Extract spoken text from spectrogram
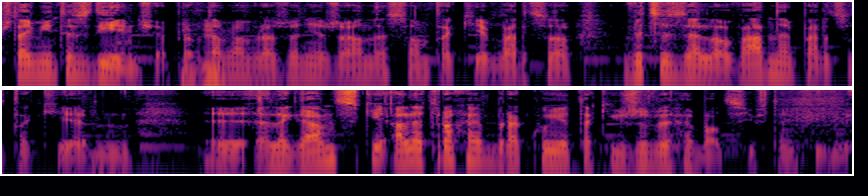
przynajmniej te zdjęcia, prawda? Mhm. Mam wrażenie, że one są takie bardzo wycyzelowane, bardzo takie mm, y, eleganckie, ale trochę brakuje takich żywych emocji w tym filmie.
